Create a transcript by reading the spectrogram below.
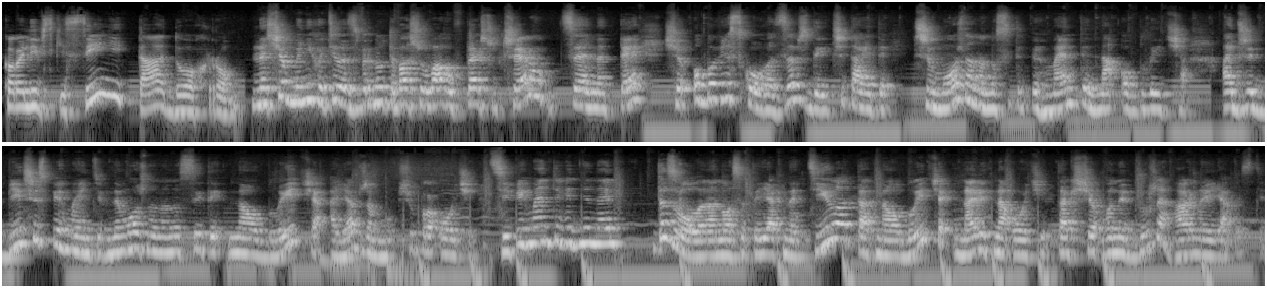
королівський синій та дуохром. На що б мені хотілося звернути вашу увагу в першу чергу, це на те, що обов'язково завжди читайте, чи можна наносити пігменти на обличчя. Адже більшість пігментів не можна наносити на обличчя, а я вже мовчу про очі. Ці пігменти від Нінель дозволено наносити як на тіло, так на обличчя і навіть на очі, так що вони дуже гарної якості.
